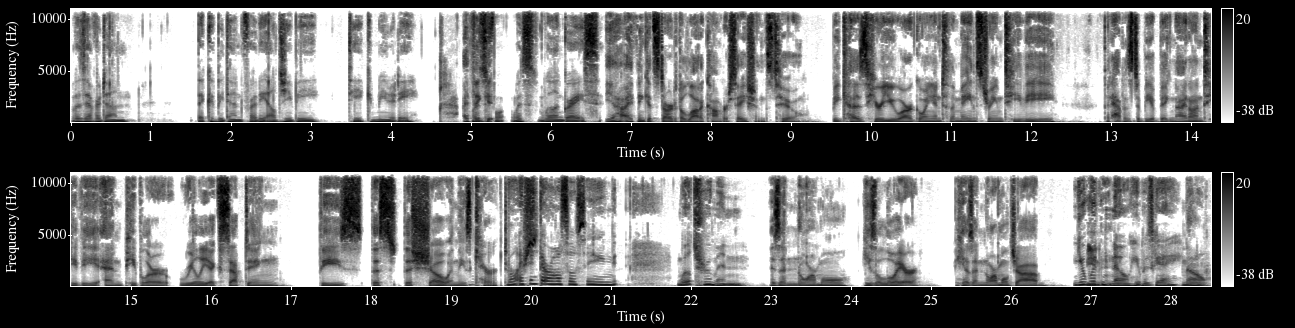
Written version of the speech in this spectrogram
was ever done that could be done for the LGBT community. I think Was, it, was Will and Grace. Yeah, I think it started a lot of conversations too, because here you are going into the mainstream TV that happens to be a big night on TV, and people are really accepting these this this show and these characters. Well, I think they're also seeing Will Truman. is a normal. He's a lawyer. He has a normal job. You wouldn't know he was gay. No,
